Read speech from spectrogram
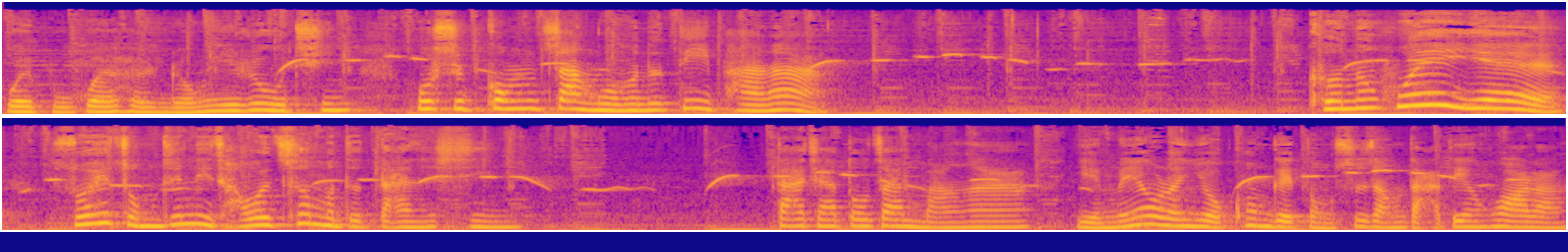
会不会很容易入侵或是攻占我们的地盘啊？可能会耶。所以总经理才会这么的担心，大家都在忙啊，也没有人有空给董事长打电话啦。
